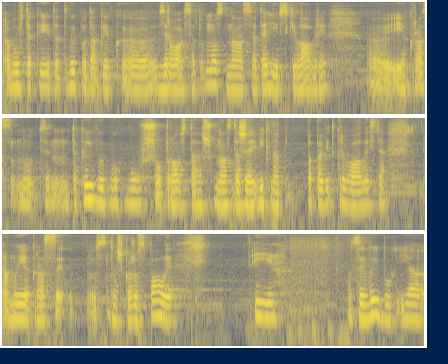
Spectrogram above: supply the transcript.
А був такий этот випадок, як е, взірвався мост на Святогірській лаврі. Е, І якраз ну, це ну, такий вибух був, що просто що у нас навіть вікна повідкривалися. А ми якраз, е, я кажу, спали. І оцей вибух, і я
